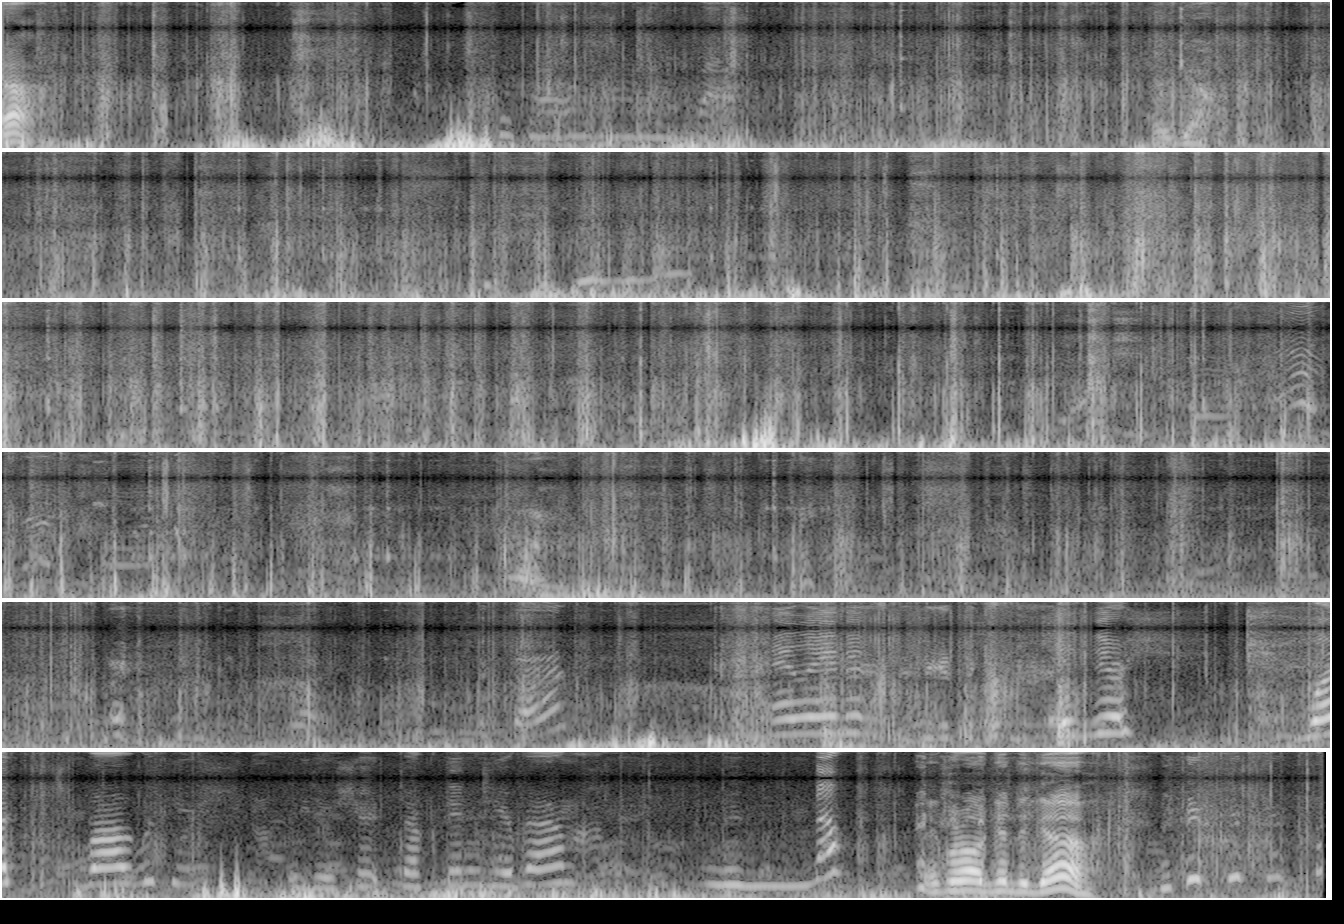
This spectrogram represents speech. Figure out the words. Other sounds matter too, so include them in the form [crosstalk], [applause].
Yeah. There we go. Hey, Landon, is your what's wrong with you? Is your shirt tucked into your pants? No. I think we're all good to go. [laughs]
